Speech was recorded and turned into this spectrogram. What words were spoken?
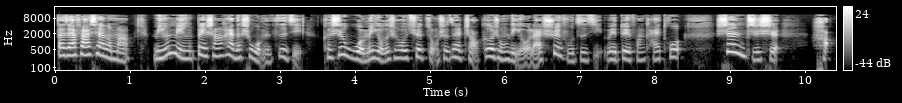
大家发现了吗？明明被伤害的是我们自己，可是我们有的时候却总是在找各种理由来说服自己，为对方开脱，甚至是好，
